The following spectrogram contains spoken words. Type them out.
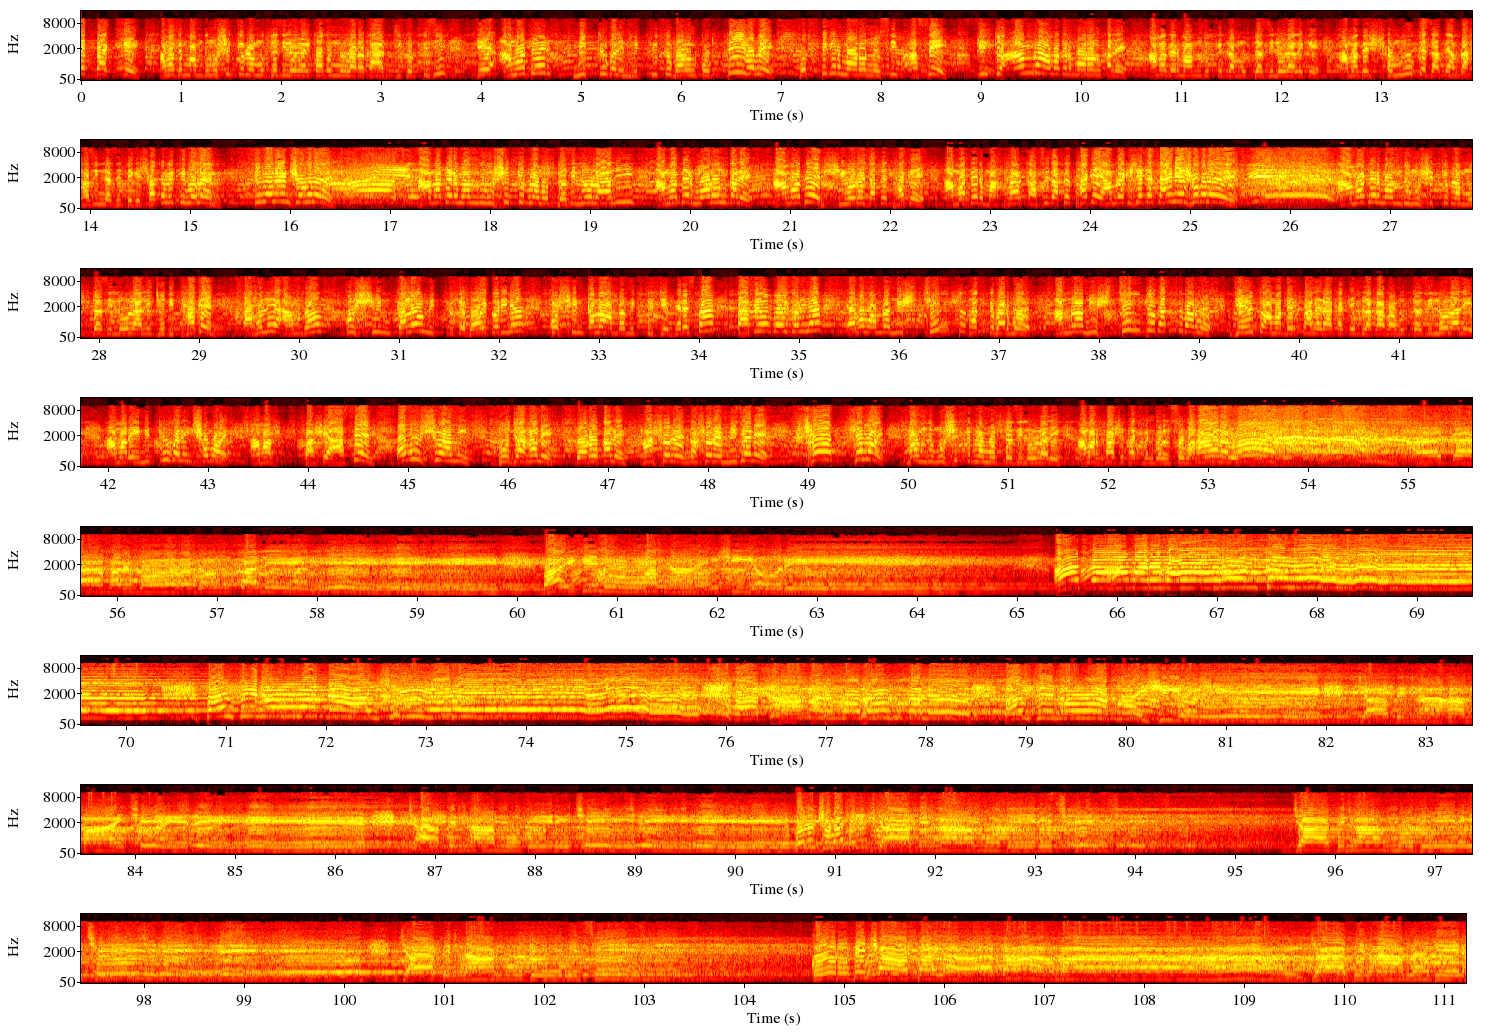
এক বাক্যে আমাদের মামদু মুর্শিদ কেবলা মুদ্দাজিলুল কদম মুবারক আর্জি করতেছি যে, আমাদের মৃত্যুকালে মৃত্যুত্ব বরণ করতেই হবে। প্রত্যেকের মরণ নসিব আছে। কিন্তু আমরা আমাদের মরণকালে, আমাদের মামদু কেবলা মুদ্দাজিলুল আলীকে, আমাদের সম্মুখে যাতে আমরা হাজির নাজির থেকে সকলে কি বলেন? কি বলেন সকলে? আমাদের মামদু মুর্শিদ কেবলা মুদ্দাজিলুল আলী আমাদের মরণকালে, আমাদের শিওরে যাতে থাকে, আমাদের মাথার কাছে যাতে থাকে, আমরা কি সেটা চাই না সকলে? আমাদের মামদু মুর্শিদ কেবলা মুদ্দাজিলুল আলী যদি থাকেন, তাহলে আমরা কশিন কালেও মৃত্যুকে ভয় করি না, কশিন কালেও আমরা মৃত্যুর যে ফেরেস্তা তাকেও ভয় করি না, এবং আমরা নিশ্চিন্ত থাকতে পারব। আমরা নিশ্চিন্ত থাকতে পারব। যেহেতু আমাদের প্রাণে রাখা কেবলা কাবা মুদ্দাজিলুল আলী আমার এই মৃত্যুকালীন সময় আমার পাশে আছেন, অবশ্যই আমি দুজাহানে, পরকালে, হাসরে, নসরে, মিজানে সব সময় মামদু মুর্শিদ কেবলা মুদ্দাজিলুল আলী আমার পাশে থাকবেন বলেন সুবহান আল্লাহ আমার মরণ কালে পাই যেন আপনার শিওরে মোদের ছেড়ে, বলুন সবাই যাবে না মোদের ছেড়ে যাবে না মোদের ছেড়ে যাবে না মোদের করবেন মোদের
